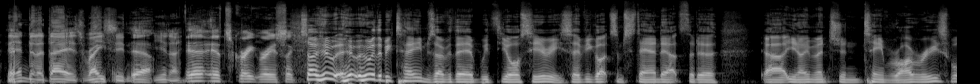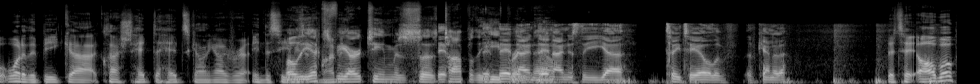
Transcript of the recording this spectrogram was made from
At the end of the day, it's racing. Yeah, You know. Yeah, it's great racing. So who, who who are the big teams over there with your series? Have you got some standouts that are, uh, you know, you mentioned team rivalries. What what are the big uh, clash head to heads going over in the series? Well, the at moment? XVR team is uh, top of the they're, heap they're right known, now. They're known as the uh, TTL of, of Canada. The te- oh well,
